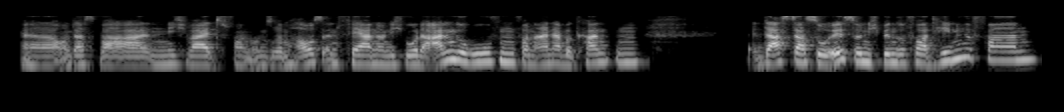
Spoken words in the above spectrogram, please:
Äh, und das war nicht weit von unserem Haus entfernt. Und ich wurde angerufen von einer Bekannten, dass das so ist. Und ich bin sofort hingefahren.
